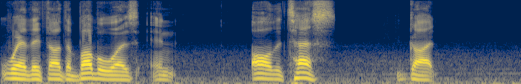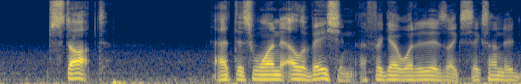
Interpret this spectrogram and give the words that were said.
where they thought the bubble was, and all the tests got stopped at this one elevation. I forget what it is, like 600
